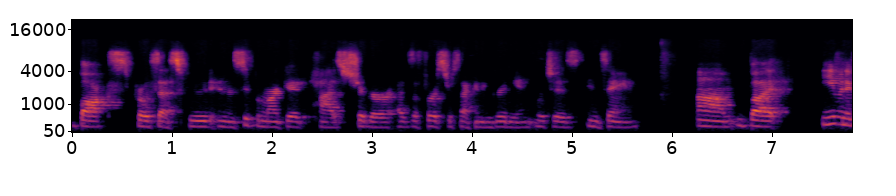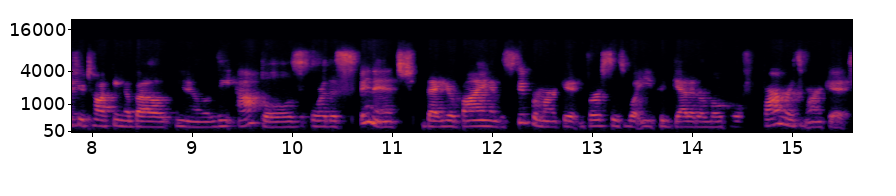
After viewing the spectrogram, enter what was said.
boxed processed food in the supermarket has sugar as the first or second ingredient which is insane. Um, but even if you're talking about you know the apples or the spinach that you're buying at the supermarket versus what you could get at a local farmers market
